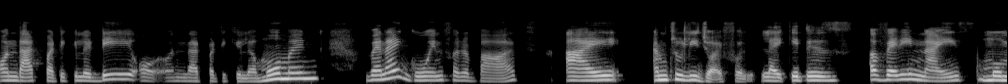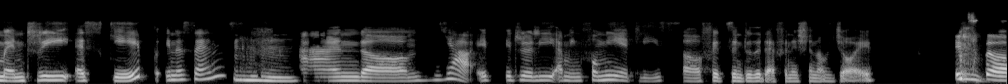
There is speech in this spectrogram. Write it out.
on that particular day or on that particular moment, when I go in for a bath, I am truly joyful. Like it is a very nice momentary escape in a sense mm-hmm. and um, yeah it, it really i mean for me at least uh, fits into the definition of joy it's uh,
